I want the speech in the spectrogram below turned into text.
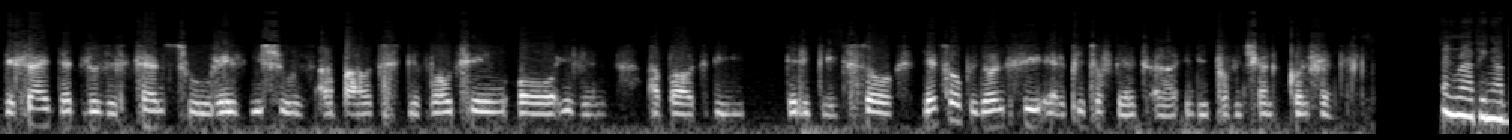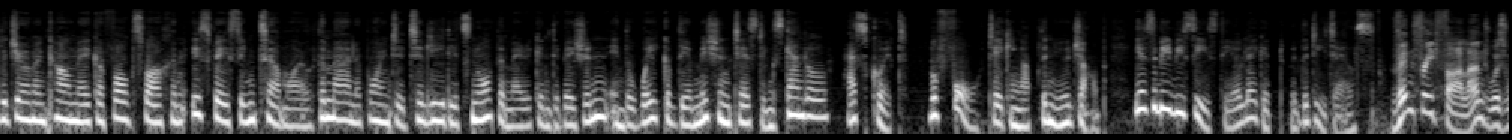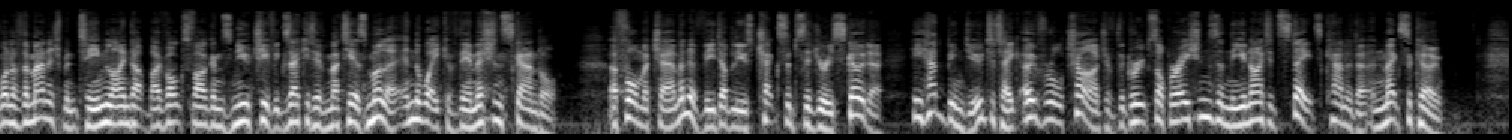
the side that loses tends to raise issues about the voting or even about the delegates. So let's hope we don't see a repeat of that uh, in the provincial conference. And wrapping up, the German carmaker Volkswagen is facing turmoil. The man appointed to lead its North American division in the wake of the emission testing scandal has quit before taking up the new job. Here's the BBC's Theo Leggett with the details. Winfried Vahland was one of the management team lined up by Volkswagen's new chief executive Matthias Müller in the wake of the emissions scandal. A former chairman of VW's Czech subsidiary Skoda, he had been due to take overall charge of the group's operations in the United States, Canada and Mexico.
